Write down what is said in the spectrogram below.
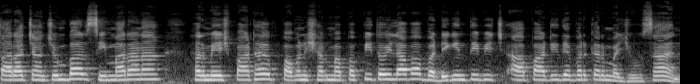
ਤਾਰਾ ਚੰਚੁੰਬਰ ਸੀਮਾ ਰਾਣਾ, ਹਰਮੇਸ਼ ਪਾਠਕ, ਪਵਨ ਸ਼ਰਮਾ ਪੱਪੀ ਤੋਂ ਇਲਾਵਾ ਵੱਡੀ ਗਿਣਤੀ ਵਿੱਚ ਆਪ ਪਾਰਟੀ ਦੇ ਵਰਕਰ ਮੌਜੂਦ ਸਨ।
